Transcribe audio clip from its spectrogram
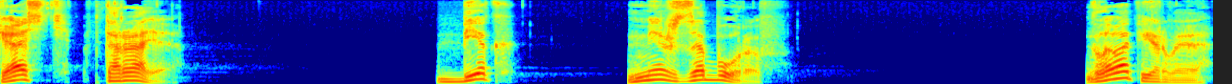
Часть вторая. Бег меж заборов. Глава первая.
